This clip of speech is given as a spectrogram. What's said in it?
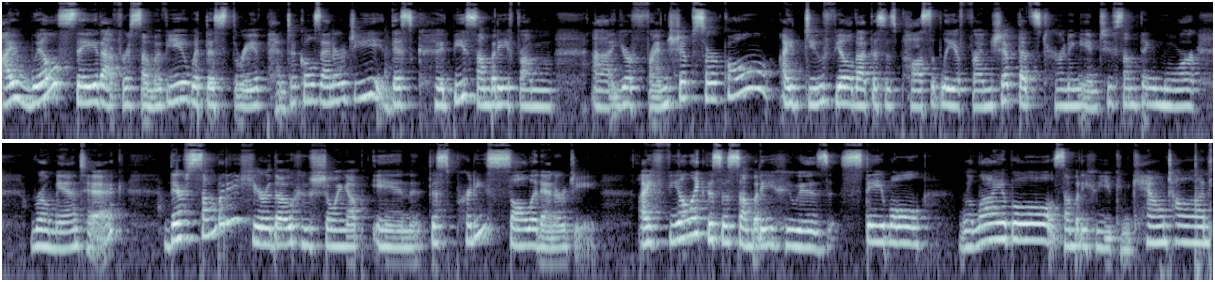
I will say that for some of you with this Three of Pentacles energy, this could be somebody from uh, your friendship circle. I do feel that this is possibly a friendship that's turning into something more romantic. There's somebody here, though, who's showing up in this pretty solid energy. I feel like this is somebody who is stable, reliable, somebody who you can count on,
